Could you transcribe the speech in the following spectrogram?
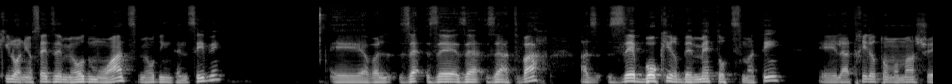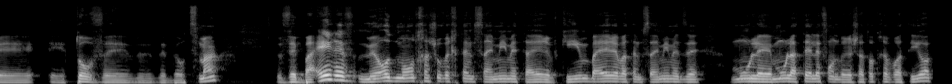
כאילו אני עושה את זה מאוד מואץ, מאוד אינטנסיבי, אבל זה, זה, זה, זה הטווח. אז זה בוקר באמת עוצמתי, להתחיל אותו ממש טוב ובעוצמה. ובערב מאוד מאוד חשוב איך אתם מסיימים את הערב, כי אם בערב אתם מסיימים את זה מול, מול הטלפון ורשתות חברתיות,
